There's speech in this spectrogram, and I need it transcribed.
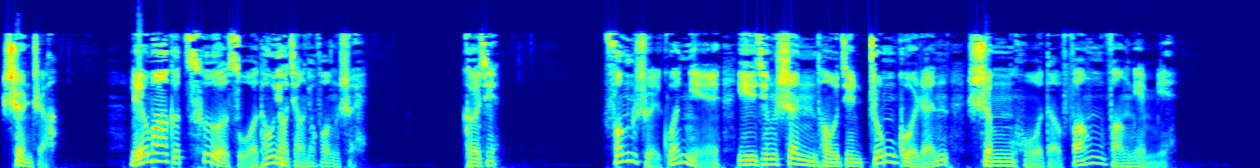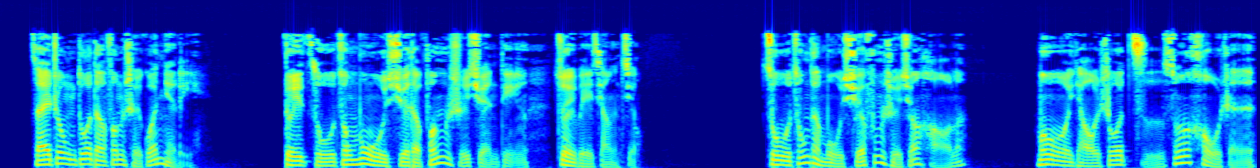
甚至啊。连挖个厕所都要讲究风水，可见风水观念已经渗透进中国人生活的方方面面。在众多的风水观念里，对祖宗墓穴的风水选定最为讲究。祖宗的墓穴风水选好了，莫要说子孙后人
